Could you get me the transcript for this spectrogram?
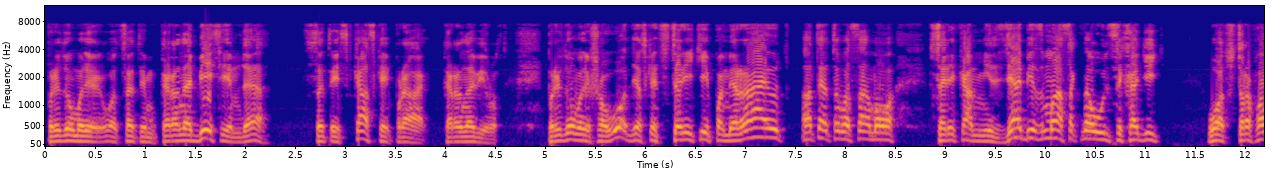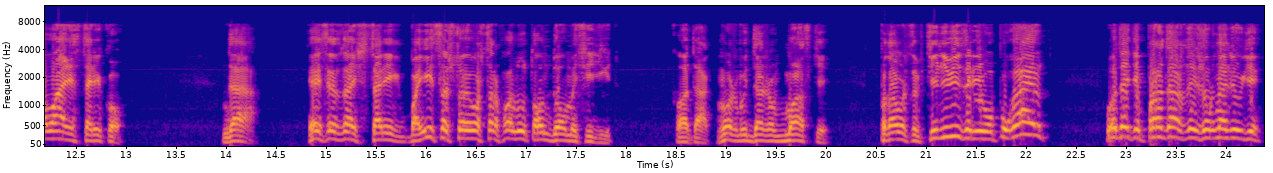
придумали вот с этим коронабесием, да, с этой сказкой про коронавирус. Придумали, что вот, дескать, старики помирают от этого самого, старикам нельзя без масок на улице ходить. Вот, штрафовали стариков. Да. Если, значит, старик боится, что его штрафанут, он дома сидит. Вот так. Может быть, даже в маске. Потому что в телевизоре его пугают. Вот эти продажные журналюги.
